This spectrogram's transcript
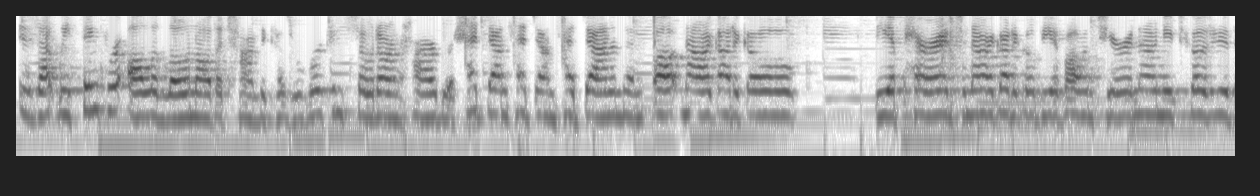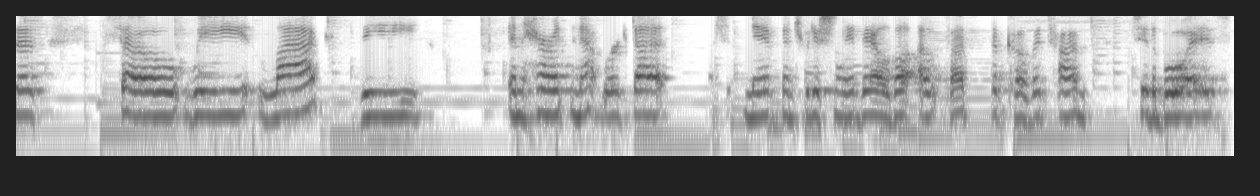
is that we think we're all alone all the time because we're working so darn hard. We're head down, head down, head down, and then well, now I got to go be a parent, and now I got to go be a volunteer, and now I need to go do this. So we lack the inherent network that may have been traditionally available outside of COVID times to the boys,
